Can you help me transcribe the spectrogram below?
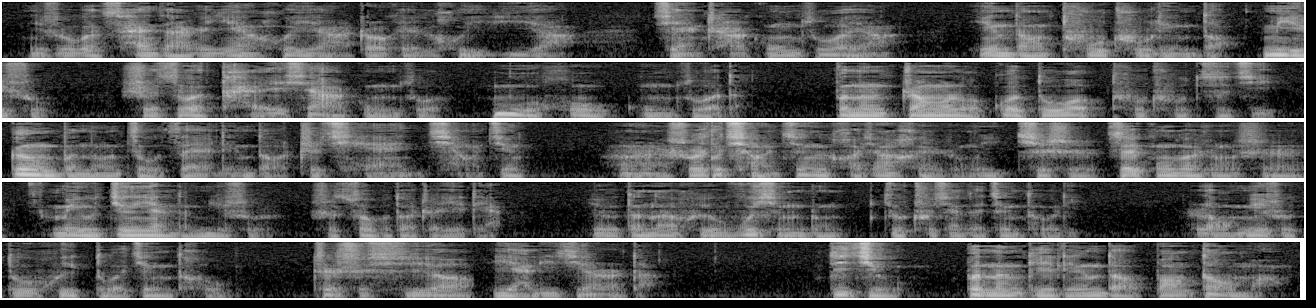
你如果参加个宴会呀、召开个会议呀、检查工作呀，应当突出领导。秘书是做台下工作。幕后工作的不能张罗过多，突出自己，更不能走在领导之前抢镜。嗯，说不抢镜好像很容易，其实，在工作中是没有经验的秘书是做不到这一点。有的呢会无形中就出现在镜头里，老秘书都会躲镜头，这是需要眼力劲儿的。第九，不能给领导帮倒忙。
